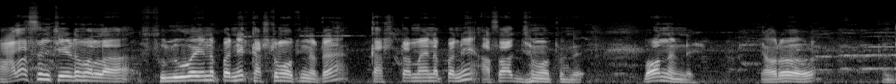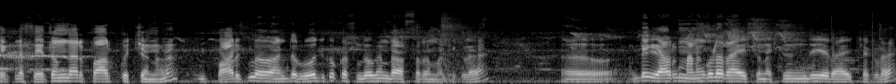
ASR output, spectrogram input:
ఆలస్యం చేయడం వల్ల సులువైన పని కష్టమవుతుందట. కష్టమైన పని అసాధ్యమవుతుంది. బాగుందండి. ఎవరో అంటే ఇక్కడ సీతందార్ పార్క్ వచ్చాను. ఈ పార్క్లో అంటే రోజుకొక ఒక స్లోగన్ రాస్తారన్నమాట ఇక్కడ. అంటే ఎవరికి మనం కూడా రాయొచ్చు నచ్చింది రాయొచ్చు అక్కడ.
